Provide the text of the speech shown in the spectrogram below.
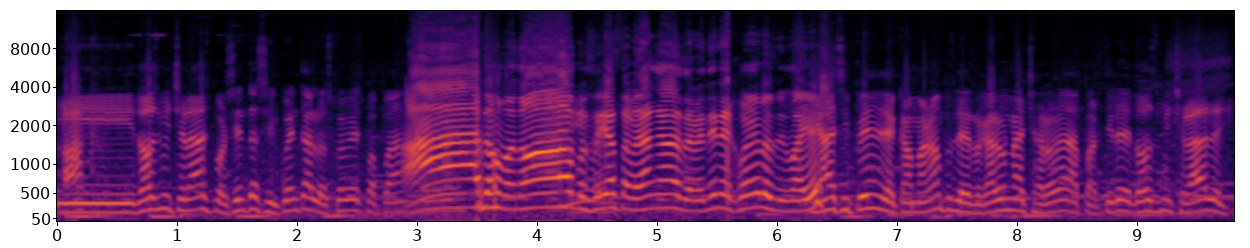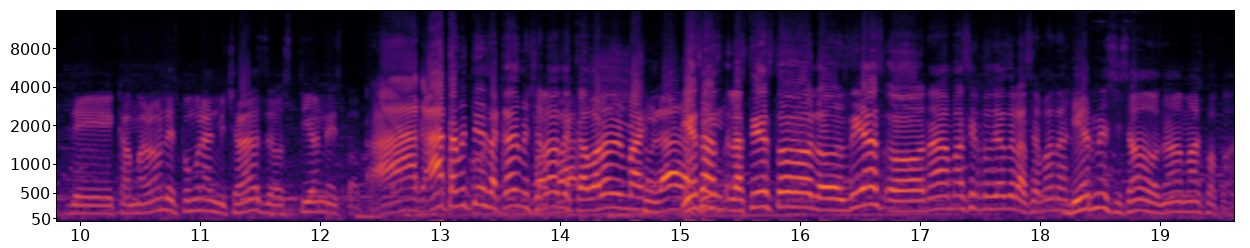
Y dos micheladas por 150 los jueves, papá. Ah, no, no, pues sí, hasta me dan ganas de venir en jueves, mi May. ¿eh? Ya si piden de camarón, pues les regalo una charola a partir de dos micheladas de, de camarón. Les pongo unas micheladas de ostiones, papá. Ah, ah, también tienes acá de micheladas de camarón, mi May. chulada, ¿Y esas sí. las tienes todos los días o nada más ciertos días de la semana? Viernes y sábados, nada más, papá.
